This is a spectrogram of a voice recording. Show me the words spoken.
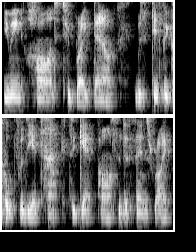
You mean hard to break down. It was difficult for the attack to get past the defence, right?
